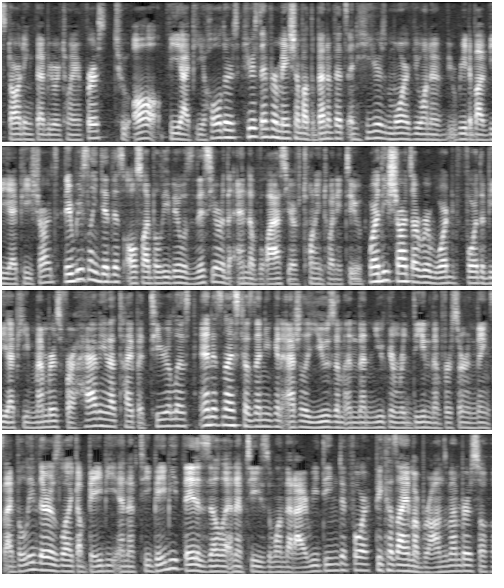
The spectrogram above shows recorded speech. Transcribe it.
starting February 21st to all VIP holders. Here's information about the benefits and here's more if you want to read about VIP shards. They recently did this also, I believe it was this year or the end of last year of 2022, where these shards are rewarded for the VIP members for having that type of tier list. And it's nice because then you can actually use them and then you can redeem them for certain things. I believe there is like a baby NFT. Baby Theta Zilla NFT is the one that I redeemed it for because I am a bronze member. So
